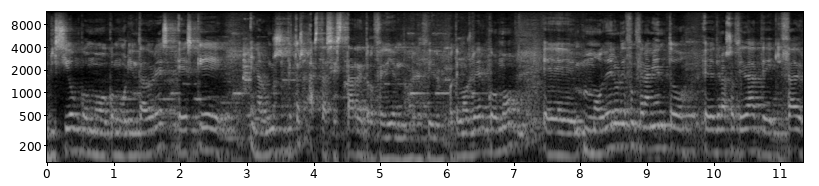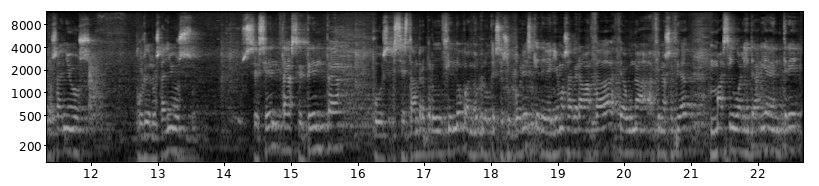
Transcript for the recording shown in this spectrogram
visión como, como orientadores es que en algunos aspectos hasta se está retrocediendo, es decir, podemos ver cómo eh, modelos de funcionamiento eh, de la sociedad de quizá de los años pues de los años 60, 70, pues se están reproduciendo cuando lo que se supone es que deberíamos haber avanzado hacia una, hacia una sociedad más igualitaria entre,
